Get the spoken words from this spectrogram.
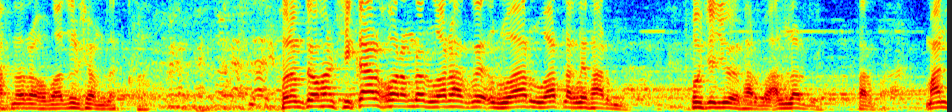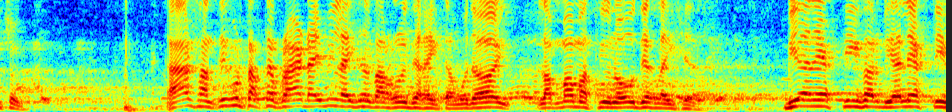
আপনারা হবাজুর সামলাক খোয়া। বললাম তো এখন শিকার কর আমরা রুয়া রুয়া, রুয়াত লাগলে ফার্মু। কইছে জুয়ে ফারবা আল্লাহর দোয় ফারবা মানছই আর শান্তিপুর থাকতে প্রায় ড্রাইভিং লাইসেন্স বার করে দেখাইতাম। ওই ওই লম্বা মাতিও নও দেখ লাইসেন্স। বিয়ালে একটিভ আর বিয়ালে একটিভ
